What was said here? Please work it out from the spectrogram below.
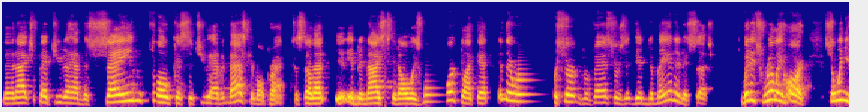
then I expect you to have the same focus that you have at basketball practice. Now that it'd been nice it always worked like that. And there were certain professors that didn't demand it as such, but it's really hard. So when you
